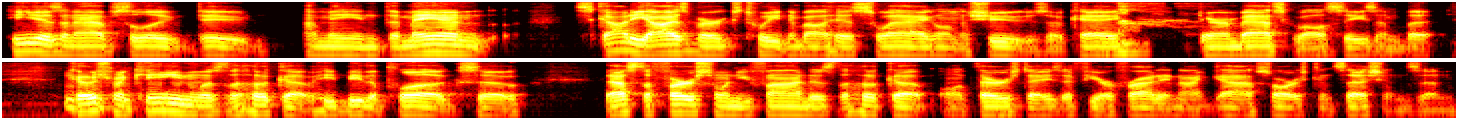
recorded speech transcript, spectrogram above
He is an absolute dude. I mean, the man Scotty Eisberg's tweeting about his swag on the shoes, okay, during basketball season. But Coach McKean was the hookup. He'd be the plug. So that's the first one you find is the hookup on Thursdays if you're a Friday night guy as far as concessions. And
